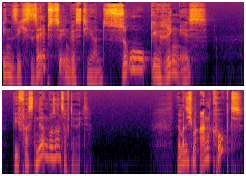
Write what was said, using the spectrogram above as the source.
in sich selbst zu investieren so gering ist, wie fast nirgendwo sonst auf der Welt. Wenn man sich mal anguckt,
